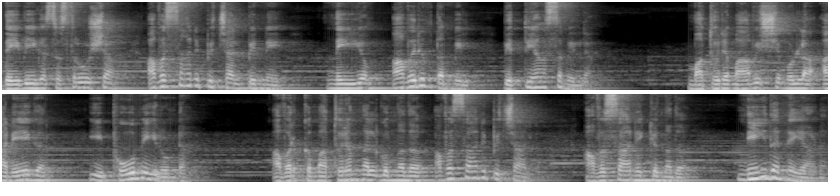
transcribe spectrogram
ദൈവിക ശുശ്രൂഷ അവസാനിപ്പിച്ചാൽ പിന്നെ നീയും അവരും തമ്മിൽ വ്യത്യാസമില്ല. മധുരം ആവശ്യമുള്ള അനേകർ ഈ ഭൂമിയിലുണ്ട്. അവർക്ക് മധുരം നൽകുന്നത് അവസാനിപ്പിച്ചാൽ അവസാനിക്കുന്നത് നീ തന്നെയാണ്.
